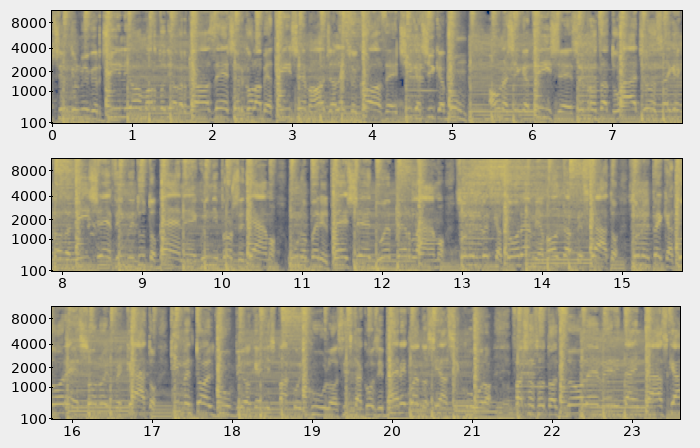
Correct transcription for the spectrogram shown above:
Cerco il mio Virgilio, morto di overdose Cerco la Beatrice, ma oggi ha le sue cose Cica cica boom, ho una cicatrice Sembra un tatuaggio, sai che cosa dice? Fin qui tutto bene, quindi procediamo per il pesce, due per l'amo. Sono il pescatore, a mia volta pescato. Sono il peccatore e sono il peccato. Chi inventò il dubbio che gli spacco il culo? Si sta così bene quando si è al sicuro. Fascia sotto al sole, verità in tasca.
